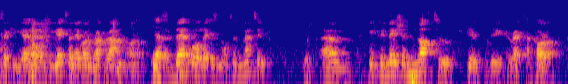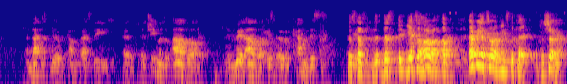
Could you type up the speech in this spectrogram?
is say ki ye- uh, ki yetzer lechon rak ramin oro. Yes. Uh, Therefore, there is an automatic um, inclination not to give the correct hakora, and that has to be overcome. That's the uh, achievement of Ava. In real Ava is to overcome this. This, this, this Yetzirah, of, every Yetzirah means to take, for sure.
